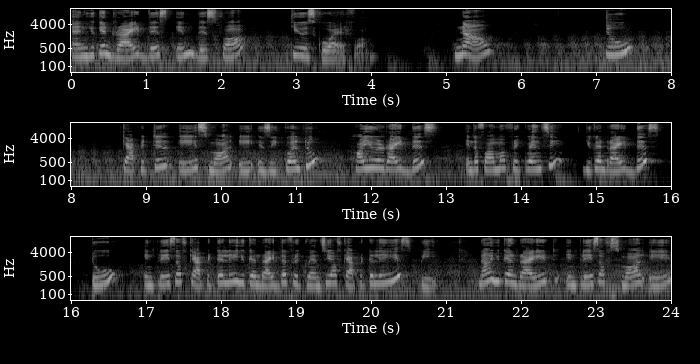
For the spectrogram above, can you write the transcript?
And you can write this in this form q square form. Now 2 capital A small a is equal to how you will write this? In the form of frequency you can write this 2 in place of capital A you can write the frequency of capital A is P now you can write in place of small a,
